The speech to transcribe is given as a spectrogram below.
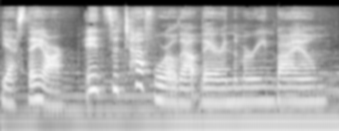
Yes, they are. It's a tough world out there in the marine biome.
